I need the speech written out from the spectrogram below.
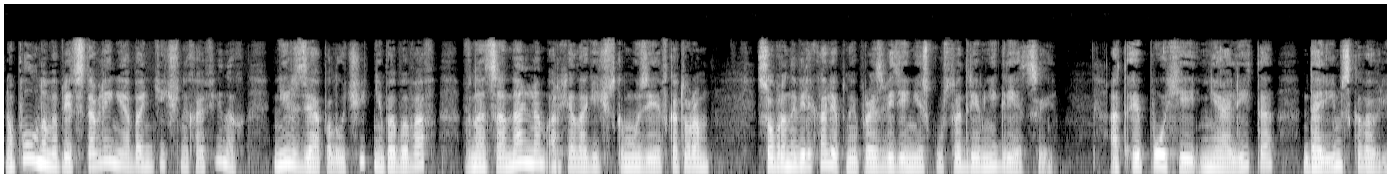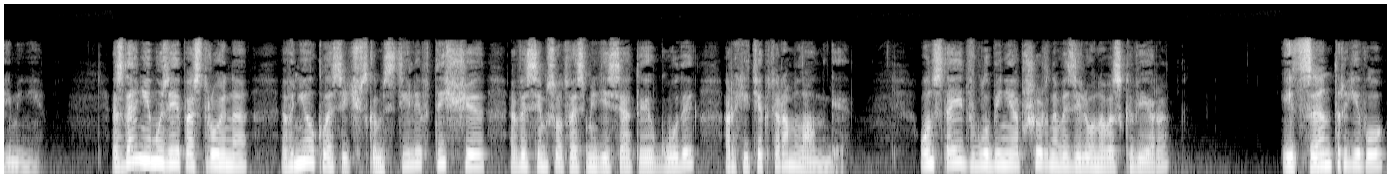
Но полного представления об античных Афинах нельзя получить, не побывав в Национальном археологическом музее, в котором собраны великолепные произведения искусства Древней Греции, от эпохи неолита до римского времени. Здание музея построено в неоклассическом стиле в 1880-е годы архитектором Ланге. Он стоит в глубине обширного зеленого сквера, и центр его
